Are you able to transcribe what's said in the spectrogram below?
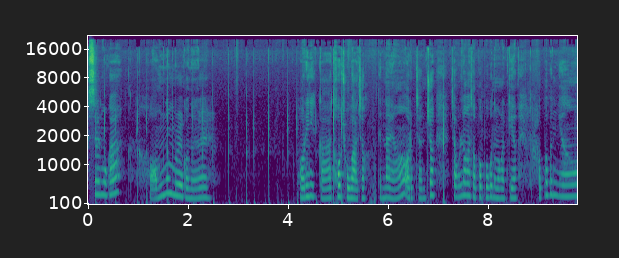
쓸모가 없는 물건을 버리니까 더 좋아져. 됐나요? 어렵지 않죠? 자 올라가서 어법 보고 넘어갈게요. 어법은요.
